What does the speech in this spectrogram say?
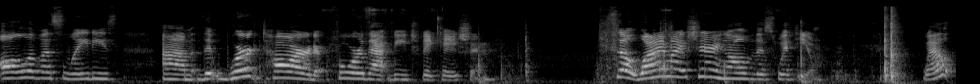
all of us ladies um, that worked hard for that beach vacation. So, why am I sharing all of this with you? Well,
